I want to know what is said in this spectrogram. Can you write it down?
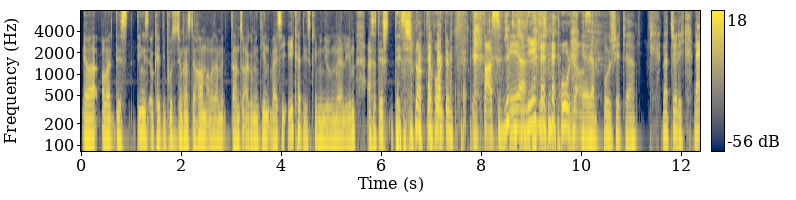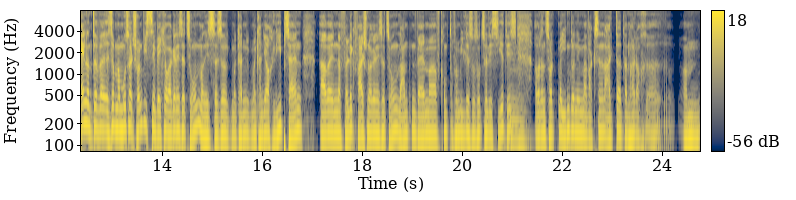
Ja, aber, aber das Ding ist, okay, die Position kannst du haben, aber damit, dann zu argumentieren, weil sie eh keine Diskriminierung mehr erleben, also das, das schlagt ja wohl dem, dem Fass wirklich Ja. jeglichen Polen Ja, aus. ist ein Bullshit, ja. Natürlich. Nein, und also man muss halt schon wissen, in welcher Organisation man ist. Also man kann, man kann ja auch lieb sein, aber in einer völlig falschen Organisation landen, weil man aufgrund der Familie so sozialisiert ist. Aber dann sollte man irgendwann im Erwachsenenalter dann halt auch äh, ähm,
